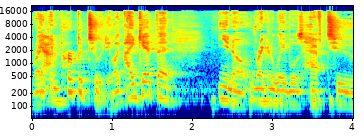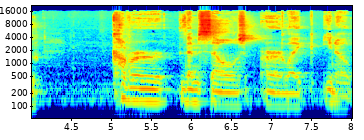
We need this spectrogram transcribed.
right? yeah. In perpetuity. Like I get that, you know, record labels have to cover themselves or like, you know,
